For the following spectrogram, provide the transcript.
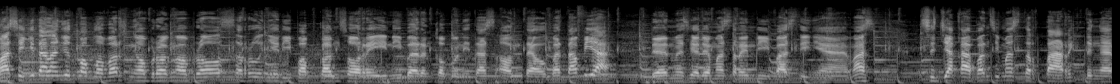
Masih kita lanjut Pop Lovers ngobrol-ngobrol serunya di Popcorn sore ini bareng komunitas Ontel Batavia. Dan masih ada Mas Randy pastinya. Mas, sejak kapan sih Mas tertarik dengan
